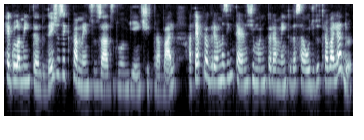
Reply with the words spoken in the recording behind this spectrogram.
regulamentando desde os equipamentos usados no ambiente de trabalho até programas internos de monitoramento da saúde do trabalhador.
